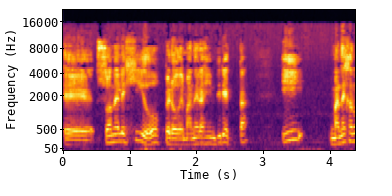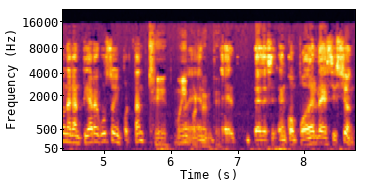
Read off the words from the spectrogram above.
eh, son elegidos, pero de maneras indirectas, y manejan una cantidad de recursos importantes. Sí, muy importante. En, con poder de decisión.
